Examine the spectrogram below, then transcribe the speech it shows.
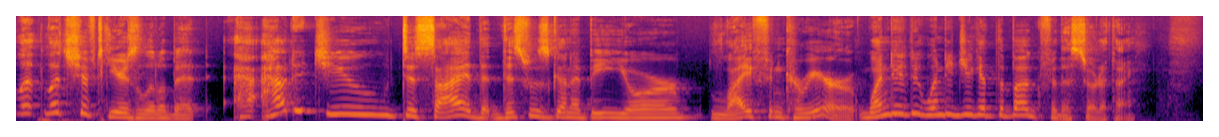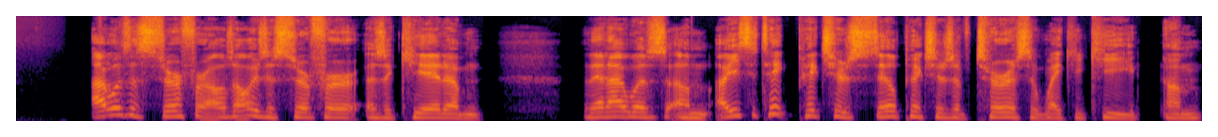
Let, us shift gears a little bit. How did you decide that this was going to be your life and career? When did when did you get the bug for this sort of thing? I was a surfer. I was always a surfer as a kid. Um, then I was um, I used to take pictures, still pictures of tourists in Waikiki. Um,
